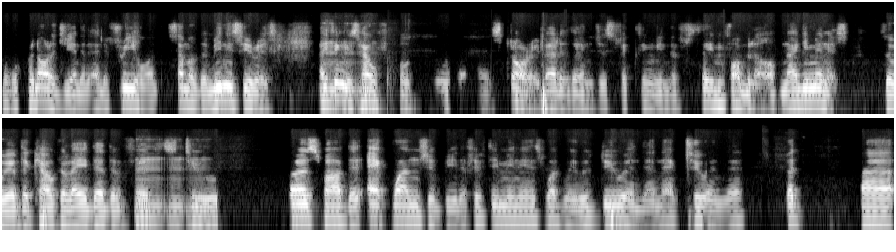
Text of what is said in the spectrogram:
the chronology and and the free on some of the miniseries. I think it's helpful to the story better than just fixing in the same formula of 90 minutes. So we have the calculator, the mm, first Mm-mm-mm. two mm. first part, the act one should be the 50 minutes, what we would do, and then act two, and then but uh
